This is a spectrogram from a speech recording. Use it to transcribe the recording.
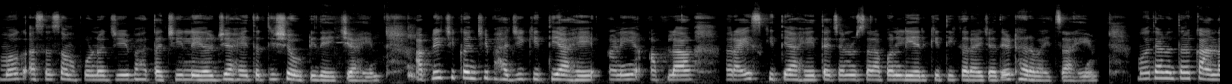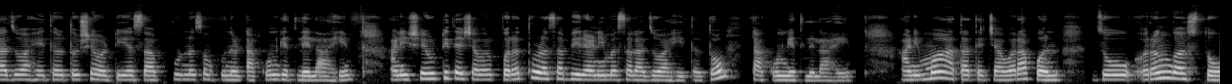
मग असं संपूर्ण जी भाताची लेयर जी आहे तर ती शेवटी द्यायची आहे. आपली चिकनची भाजी किती आहे आणि आपला राईस किती आहे त्याच्यानुसार आपण लेयर किती करायच्या ते ठरवायचं आहे. मग त्यानंतर कांदा जो आहे तर तो शेवटी असा पूर्ण संपूर्ण टाकून घेतलेला आहे. आणि शेवटी त्याच्यावर परत थोडासा बिर्याणी मसाला जो आहे तर तो टाकून घेतलेला आहे. आणि मग आता त्याच्यावर आपण जो रंग असतो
